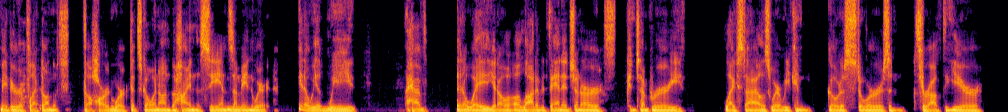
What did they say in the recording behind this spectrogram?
maybe reflect on the the hard work that's going on behind the scenes. I Mhm. mean, we're you know, we we have in a way, you know, a lot of advantage in our contemporary lifestyles where we can go to stores and throughout the year,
